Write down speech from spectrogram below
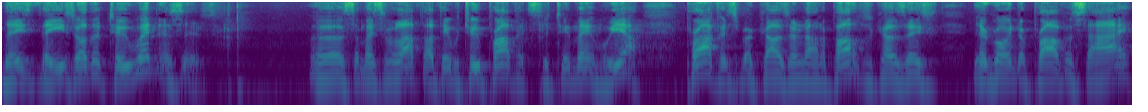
These, these are the two witnesses. Uh, somebody said, Well, I thought they were two prophets, the two men. Well, yeah, prophets because they're not apostles, because they, they're going to prophesy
